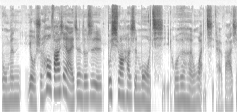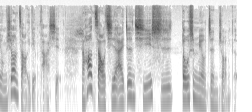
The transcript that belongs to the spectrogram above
我们有时候发现癌症都是不希望它是末期或是很晚期才发现，我们希望早一点发现。然后早期的癌症其实都是没有症状的。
